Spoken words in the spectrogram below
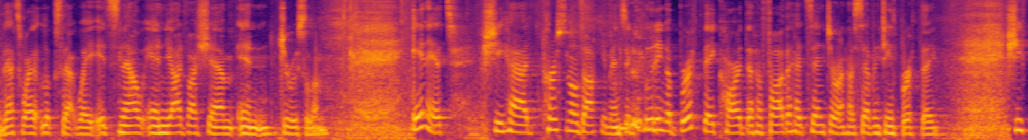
That's why it looks that way. It's now in Yad Vashem in Jerusalem. In it, she had personal documents, including a birthday card that her father had sent her on her 17th birthday. She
